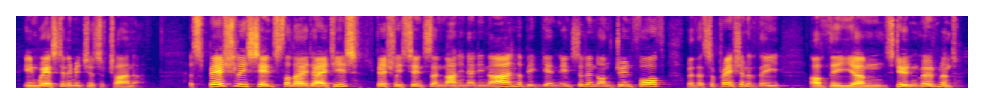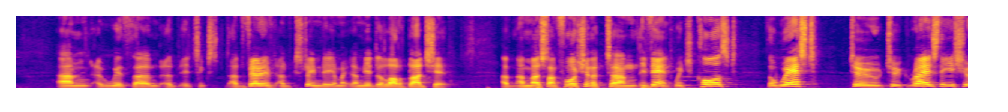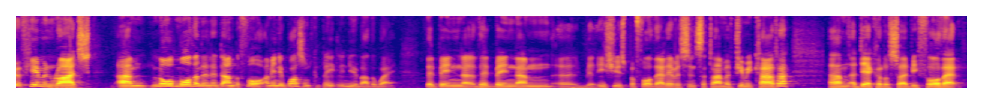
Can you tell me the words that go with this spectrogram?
in Western images of China, especially since the late 80s, especially since 1989, the big incident on June 4th, with the suppression of the, of the um, student movement. Um, with um, it's ex- a very extremely amid a lot of bloodshed, a, a most unfortunate um, event which caused the West to, to raise the issue of human rights um, more, more than it had done before. I mean, it wasn't completely new, by the way. There'd been, uh, there'd been um, uh, issues before that, ever since the time of Jimmy Carter, um, a decade or so before that.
